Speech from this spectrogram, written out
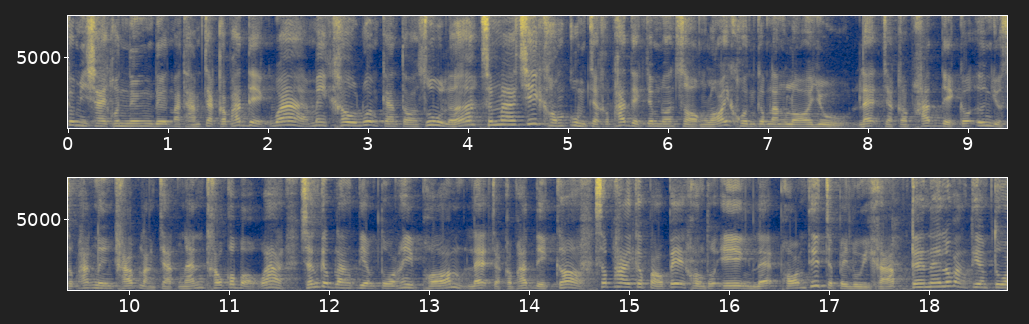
ก็มีชายคนหนึ่งเดินมาถามจักรพรรดิเด็กว่าไม่เข้าร่วมการต่อสู้เหรอสมาชิกของกลุ่มจักรพรรดิเด็กจำนวน 200 คนกำลังรออยู่ และจักรพรรดิเด็กก็อึ้งอยู่สักพักหนึ่งครับ หลังจากนั้นเขาก็บอกว่าฉันกำลังเตรียมตัวให้พร้อม และจักรพรรดิเด็กก็สะพายกระเป๋าเป้ของตัวเอง และพร้อมที่จะไปลุยครับ แต่ในระหว่างเตรียมตัว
